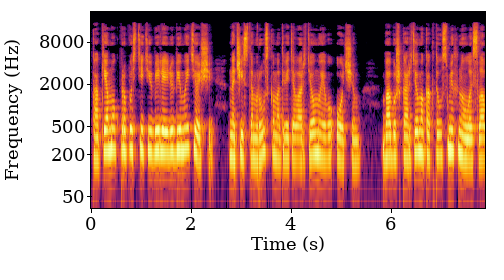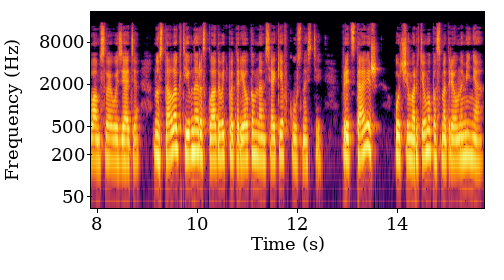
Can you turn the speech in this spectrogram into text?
«Как я мог пропустить юбилей любимой тещи?» На чистом русском ответил Артем и его отчим. Бабушка Артема как-то усмехнулась словам своего зятя, но стала активно раскладывать по тарелкам нам всякие вкусности. «Представишь?» – отчим Артема посмотрел на меня.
